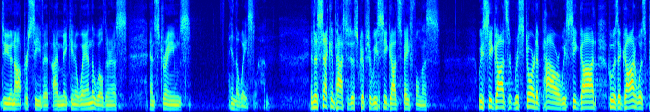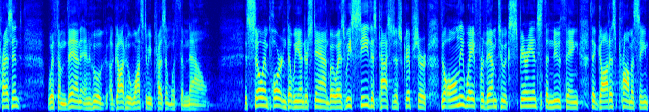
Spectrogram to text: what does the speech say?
Do you not perceive it? I'm making a way in the wilderness and streams in the wasteland. In the second passage of Scripture, we see God's faithfulness. We see God's restorative power. We see God who is a God who was present with them then and who a God who wants to be present with them now. It's so important that we understand, but as we see this passage of scripture, the only way for them to experience the new thing that God is promising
